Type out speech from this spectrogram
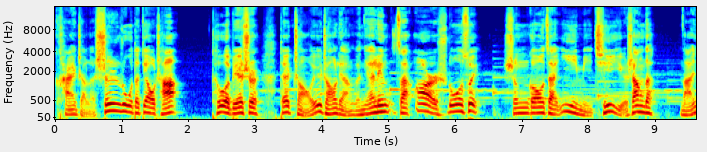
开展了深入的调查，特别是得找一找两个年龄在二十多岁、身高在一米七以上的男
